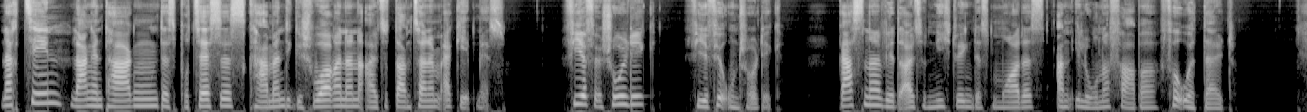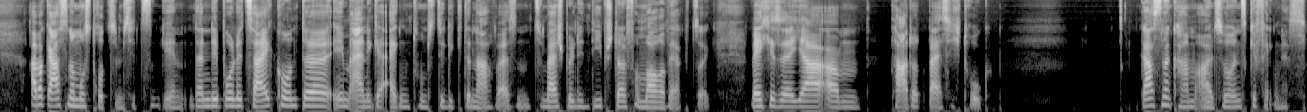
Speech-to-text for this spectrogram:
Nach zehn langen Tagen des Prozesses kamen die Geschworenen also dann zu einem Ergebnis. Vier für schuldig, vier für unschuldig. Gassner wird also nicht wegen des Mordes an Ilona Faber verurteilt. Aber Gassner muss trotzdem sitzen gehen, denn die Polizei konnte ihm einige Eigentumsdelikte nachweisen, zum Beispiel den Diebstahl von Maurerwerkzeug, welches er ja am Tatort bei sich trug. Gassner kam also ins Gefängnis,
